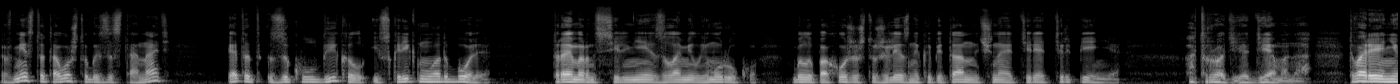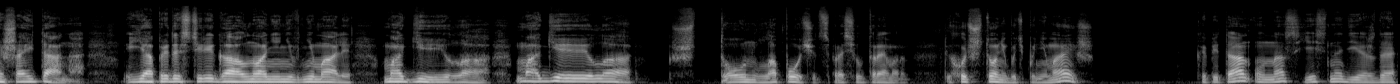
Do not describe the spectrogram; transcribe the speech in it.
Вместо того, чтобы застонать, этот закулдыкал и вскрикнул от боли. Треморн сильнее заломил ему руку. Было похоже, что железный капитан начинает терять терпение — Отродье демона, творение шайтана. Я предостерегал, но они не внимали. Могила, могила. Что он лопочет? спросил Треморн. Ты хоть что-нибудь понимаешь? Капитан, у нас есть надежда.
